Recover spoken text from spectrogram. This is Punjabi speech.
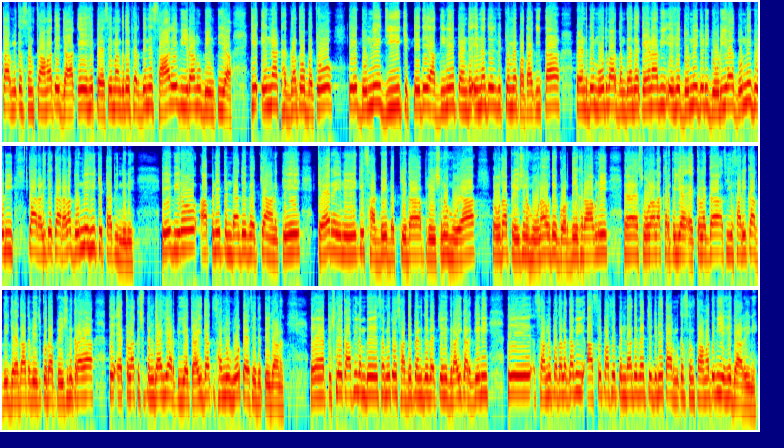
ਧਾਰਮਿਕ ਸੰਸਥਾਵਾਂ ਤੇ ਜਾ ਕੇ ਇਹ ਪੈਸੇ ਮੰਗਦੇ ਫਿਰਦੇ ਨੇ। ਸਾਰੇ ਵੀਰਾਂ ਨੂੰ ਬੇਨਤੀ ਆ ਕਿ ਇਹਨਾਂ ਠੱਗਾਂ ਤੋਂ ਬਚੋ। ਇਹ ਦੋਨੇ ਜੀ ਚਿੱਟੇ ਦੇ ਆਦੀ ਨੇ। ਪਿੰਡ, ਇਹਨਾਂ ਦੇ ਵਿੱਚੋਂ ਮੈਂ ਪਤਾ ਕੀਤਾ, ਪਿੰਡ ਦੇ ਮੋਹਦਵਾਰ ਬੰਦਿਆਂ ਦਾ ਕਹਿਣਾ ਵੀ ਇਹ ਦੋਨੇ ਜਿਹੜੀ ਜੋੜੀ ਆ, ਦੋਨੇ ਜੋੜੀ ਘਰ ਵਾਲੀ ਤੇ ਘਰ ਵਾਲਾ, ਦੋਨੇ ਹੀ ਚਿੱਟਾ ਪੀਂਦੇ ਨੇ। ਇਹ ਵੀਰੋ ਆਪਣੇ ਪਿੰਡਾਂ ਦੇ ਵਿੱਚ ਆਣ ਕੇ ਕਹਿ ਰਹੇ ਨੇ ਕਿ ਸਾਡੇ ਬੱਚੇ ਦਾ ਆਪਰੇਸ਼ਨ ਹੋਇਆ, ਉਹਦਾ ਆਪਰੇਸ਼ਨ ਹੋਣਾ, ਉਹਦੇ ਗੁਰਦੇ ਖਰਾਬ ਨੇ, ਅਹ 16 ਲੱਖ ਰੁਪਈਆ ਇੱਕ ਲੱਗਾ, ਅਸੀਂ ਸਾਰੀ ਘਰ ਦੀ ਜਾਇਦਾਦ ਵੇਚ ਕੇ ਉਹਦਾ ਆਪਰੇਸ਼ਨ ਕਰਾਇਆ ਤੇ 1 ਲੱਖ 55000 ਰੁਪਈਆ ਚਾਹੀਦਾ ਤੇ ਸਾਨੂੰ ਹੋਰ ਪੈਸੇ ਦਿੱਤੇ ਜਾਣ। ਪਿਛਲੇ ਕਾਫੀ ਲੰਬੇ ਸਮੇਂ ਤੋਂ ਸਾਡੇ ਪਿੰਡ ਦੇ ਵਿੱਚ ਇਹ ਗ੍ਰਾਈ ਕਰ ਗਏ ਨੇ ਤੇ ਸਾਨੂੰ ਪਤਾ ਲੱਗਾ ਵੀ ਆਸੇ-ਪਾਸੇ ਪਿੰਡਾਂ ਦੇ ਵਿੱਚ ਜਿਹੜੀਆਂ ਧਾਰਮਿਕ ਸੰਸਥਾਵਾਂ ਤੇ ਵੀ ਇਹ ਜਾ ਰਹੇ ਨੇ।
